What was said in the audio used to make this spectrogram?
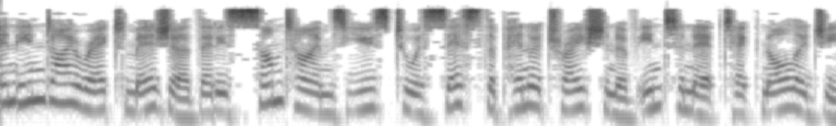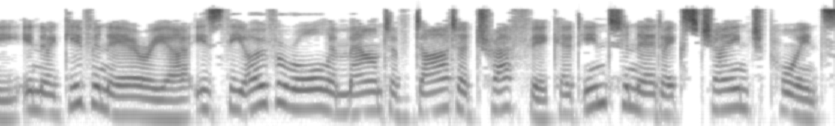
An indirect measure that is sometimes used to assess the penetration of Internet technology in a given area is the overall amount of data traffic at Internet Exchange Points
